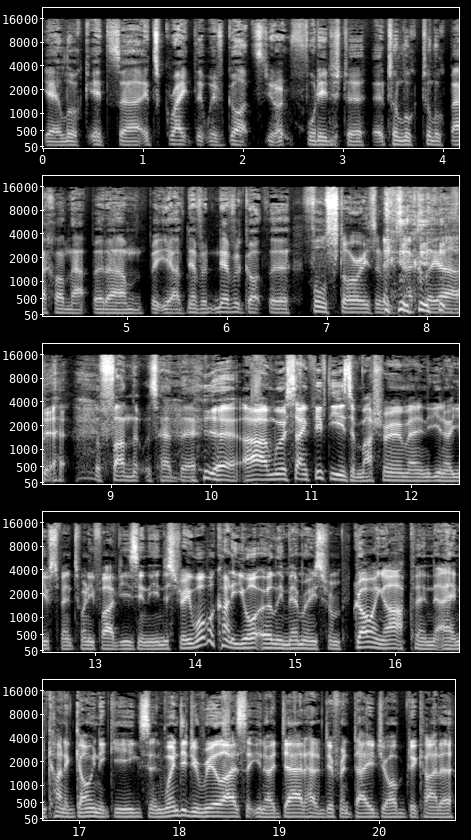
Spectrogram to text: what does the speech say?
yeah, look, it's uh, it's great that we've got you know footage to to look to look back on that. But um, but yeah, I've never never got the full stories of exactly uh, Yeah. the fun that was had there. Yeah, um, we were saying 50 years of mushroom, and you know you've spent 25 years in the industry. What were kind of your early memories from growing up and, and kind of going to gigs? And when did you realize that you know dad had a different day job to kind of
